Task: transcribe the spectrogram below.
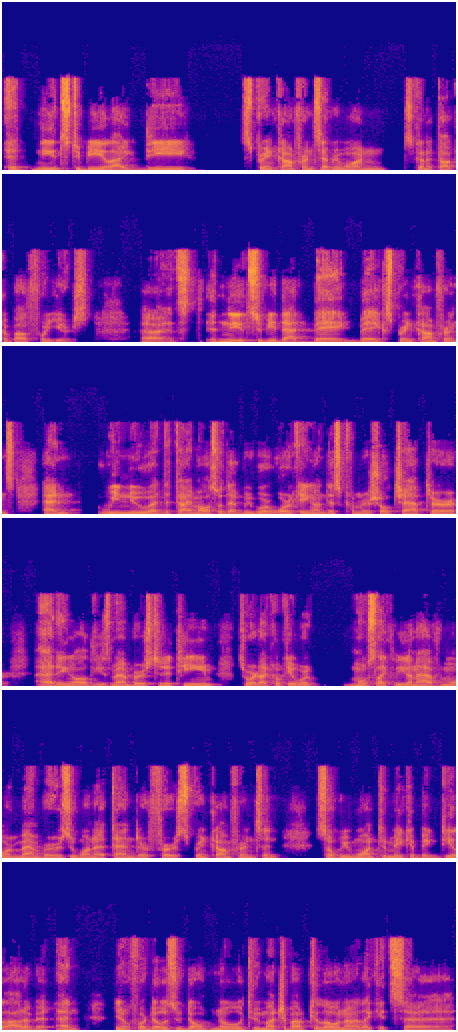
it needs to be like the spring conference everyone is going to talk about for years. Uh, it's it needs to be that big big spring conference. And we knew at the time also that we were working on this commercial chapter adding all these members to the team. So we're like okay we're most likely going to have more members who want to attend their first spring conference and so we want to make a big deal out of it. And you know for those who don't know too much about Kelowna like it's a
